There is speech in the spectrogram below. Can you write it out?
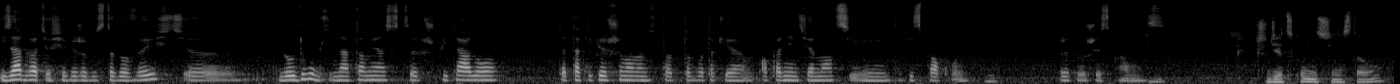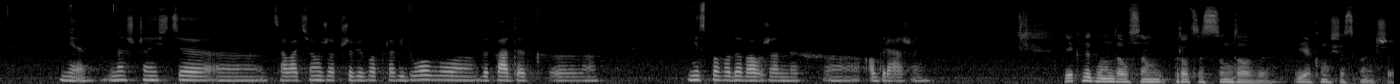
i zadbać o siebie, żeby z tego wyjść, e, był długi. Natomiast w szpitalu ten taki pierwszy moment to, to było takie opadnięcie emocji i taki spokój, że to już jest koniec. Czy dziecku nic się nie stało? Nie, na szczęście e, cała ciąża przebiegła prawidłowo, wypadek e, nie spowodował żadnych e, obrażeń. Jak wyglądał sam proces sądowy i jak on się skończył?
